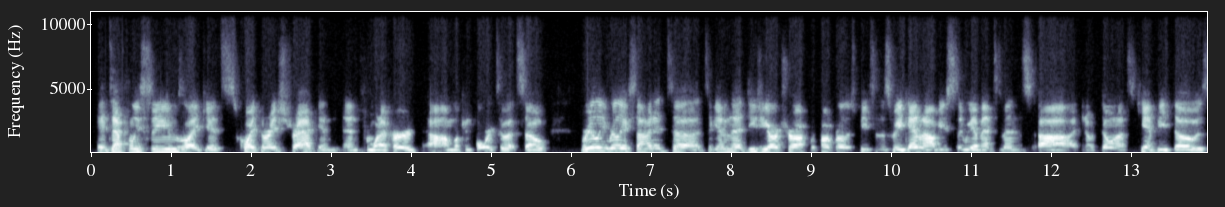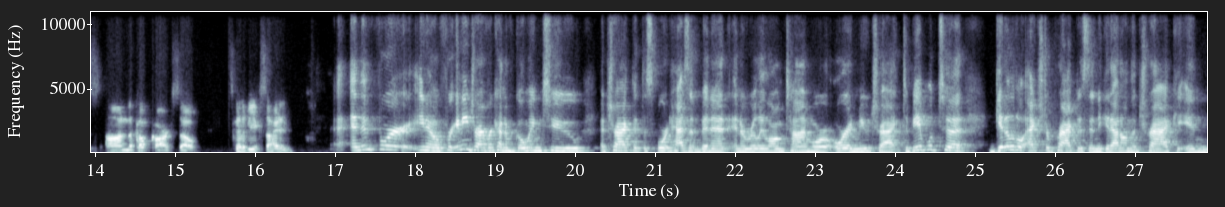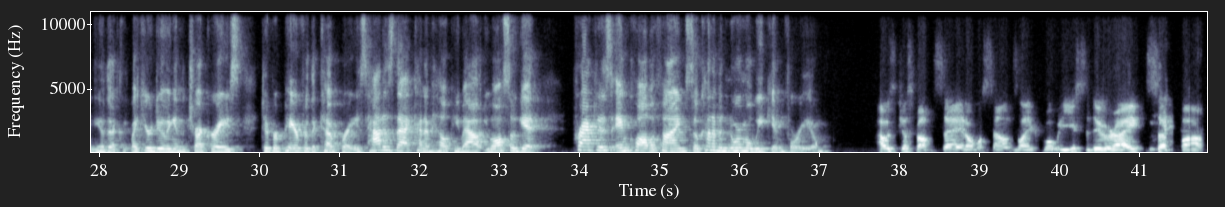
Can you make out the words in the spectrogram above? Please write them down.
it definitely seems like it's quite the racetrack, and and from what I've heard, uh, I'm looking forward to it. So really, really excited to to get in that DGR truck with Hunt Brothers Pizza this weekend, and obviously we have Entenmann's, uh, you know, donuts can't beat those on the Cup car, so it's going to be exciting. And then for you know for any driver kind of going to a track that the sport hasn't been at in a really long time or or a new track to be able to get a little extra practice and to get out on the track in you know the, like you're doing in the truck race to prepare for the cup race how does that kind of help you out? You also get practice and qualifying so kind of a normal weekend for you. I was just about to say it almost sounds like what we used to do right? So uh,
